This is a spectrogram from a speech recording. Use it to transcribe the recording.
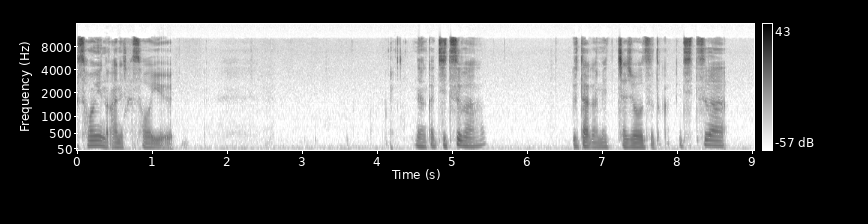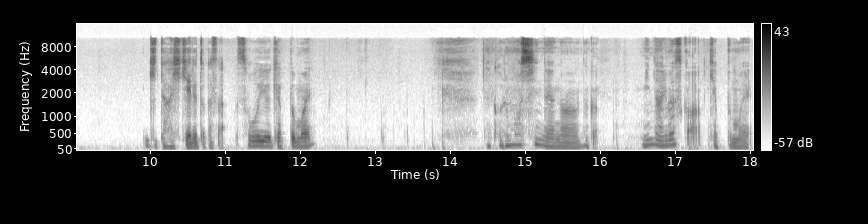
そういうのあるじゃんそういう。なんか実は歌がめっちゃ上手とか実はギター弾けるとかさそういうギャップ萌え。なんか俺も欲しいんだよななんかみんなありますか？ギャップ萌え。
